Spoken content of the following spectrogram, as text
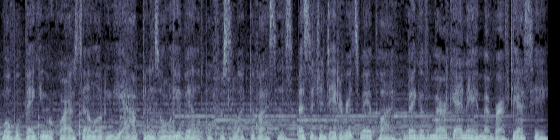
Mobile banking requires downloading the app and is only available for select devices. Message and data rates may apply. Bank of America and a member FDIC.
